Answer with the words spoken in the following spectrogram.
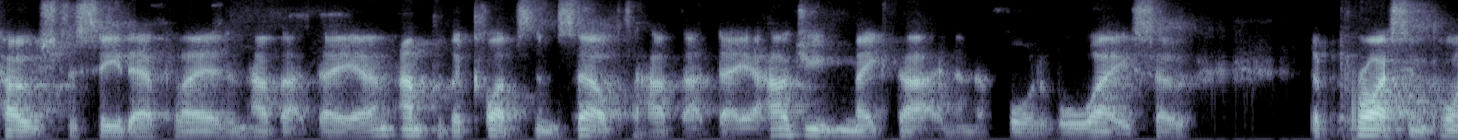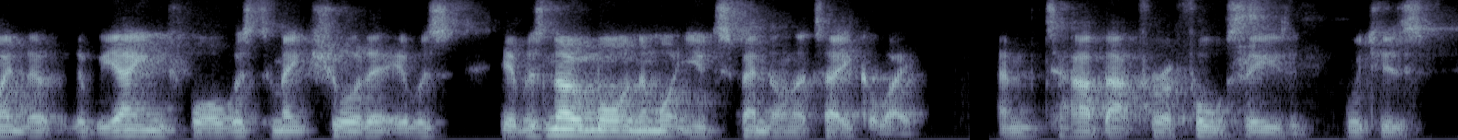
coach to see their players and have that data, and for the clubs themselves to have that data? How do you make that in an affordable way? So, the pricing point that, that we aimed for was to make sure that it was it was no more than what you'd spend on a takeaway, and to have that for a full season, which is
